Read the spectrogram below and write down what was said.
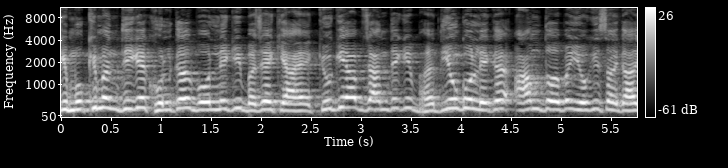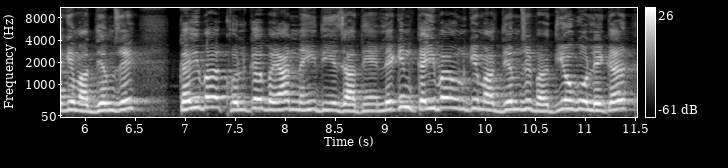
कि मुख्यमंत्री के खुलकर बोलने की वजह क्या है। क्योंकि आप जानते हैं कि भर्तियों को लेकर आमतौर पर योगी सरकार के माध्यम से कई बार खुलकर बयान नहीं दिए जाते हैं, लेकिन कई बार उनके माध्यम से भर्तियों को लेकर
